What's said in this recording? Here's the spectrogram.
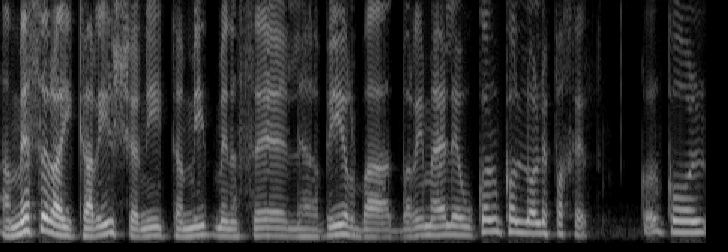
המסר העיקרי שאני תמיד מנסה להעביר בדברים האלה הוא קודם כל לא לפחד. קודם כל,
